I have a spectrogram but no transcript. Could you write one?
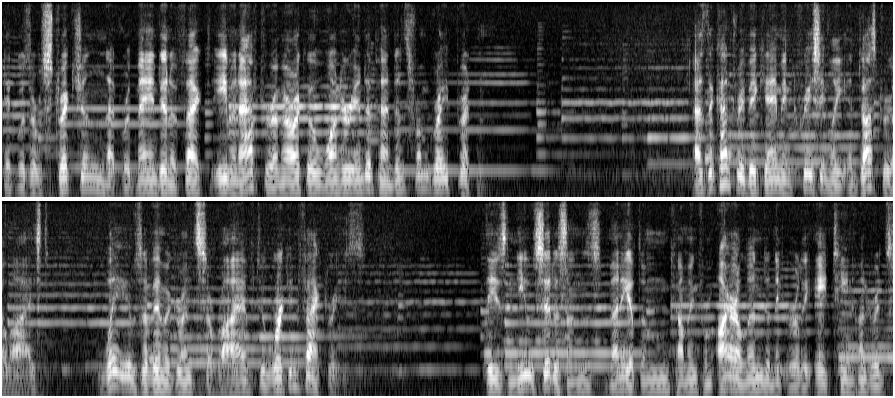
It was a restriction that remained in effect even after America won her independence from Great Britain. As the country became increasingly industrialized, waves of immigrants arrived to work in factories. These new citizens, many of them coming from Ireland in the early 1800s,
